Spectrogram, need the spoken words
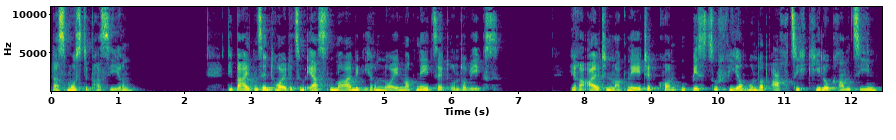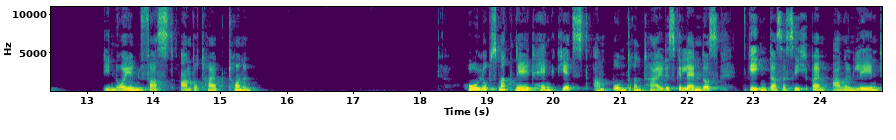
Das musste passieren. Die beiden sind heute zum ersten Mal mit ihrem neuen Magnetset unterwegs. Ihre alten Magnete konnten bis zu 480 Kilogramm ziehen, die neuen fast anderthalb Tonnen. Holubs Magnet hängt jetzt am unteren Teil des Geländers, gegen das er sich beim Angeln lehnt.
